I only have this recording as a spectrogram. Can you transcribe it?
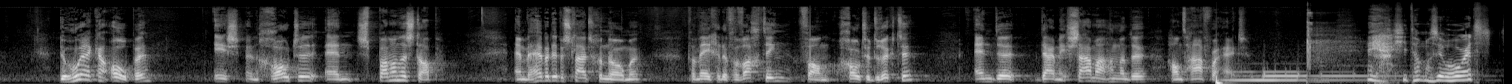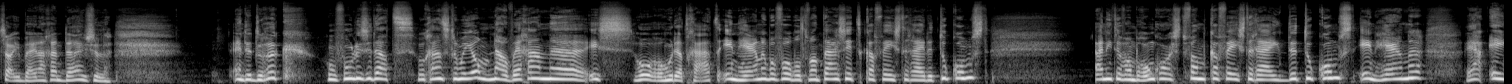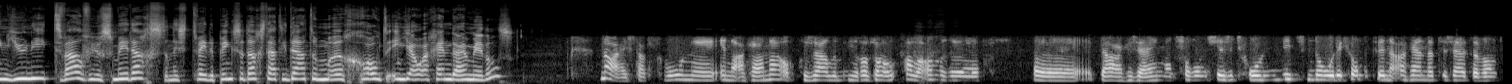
De horeca open is een grote en spannende stap en we hebben dit besluit genomen vanwege de verwachting van grote drukte en de daarmee samenhangende handhaafbaarheid. Ja, als je het allemaal zo hoort, zou je bijna gaan duizelen. En de druk, hoe voelen ze dat? Hoe gaan ze ermee om? Nou, wij gaan eh, eens horen hoe dat gaat. In Herne bijvoorbeeld, want daar zit Cafeesterij De Toekomst. Anita van Bronkhorst van Cafeesterij De Toekomst in Herne. Ja, 1 juni, 12 uur s middags. Dan is het Tweede Pinksterdag. Staat die datum eh, groot in jouw agenda inmiddels? Nou, hij staat gewoon eh, in de agenda op dezelfde manier als al, alle andere dagen zijn. Want voor ons is het gewoon niet nodig om het in de agenda te zetten. Want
